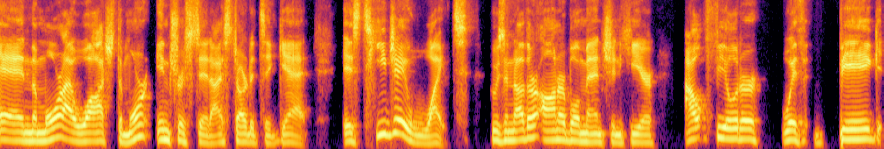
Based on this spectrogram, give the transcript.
and the more I watched, the more interested I started to get is TJ White, who's another honorable mention here, outfielder with big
